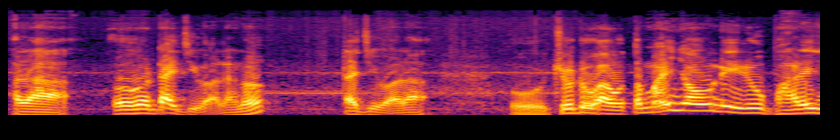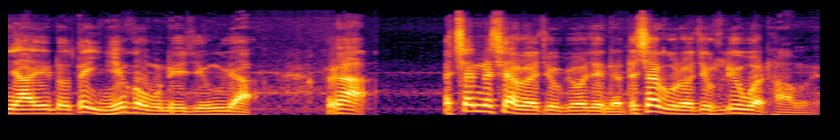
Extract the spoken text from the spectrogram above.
အဲ့ဒါဟိုတိုက်ကြည့်ပါလားနော်တိုက်ကြည့်ပါလား ဟိုကျွတ်တို့ကတမိုင်းကြောင်းတွေတို့ဘာတွေညာတွေတို့တိတ်ညင်းကုန်မနေချင်ဘူးဗျခင်ဗျအချက်နှစ်ချက်ပဲကြိုပြောချင်တယ်တစ်ချက်ကိုတော့ကြိုလျှို့ဝှက်ထားမယ်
